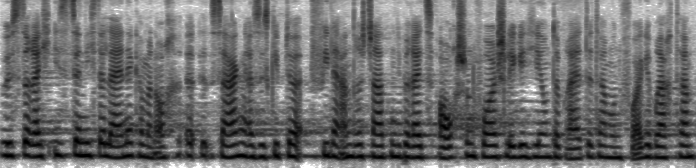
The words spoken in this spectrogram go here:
Österreich ist ja nicht alleine, kann man auch äh, sagen. Also es gibt ja viele andere Staaten, die bereits auch schon Vorschläge hier unterbreitet haben und vorgebracht haben.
